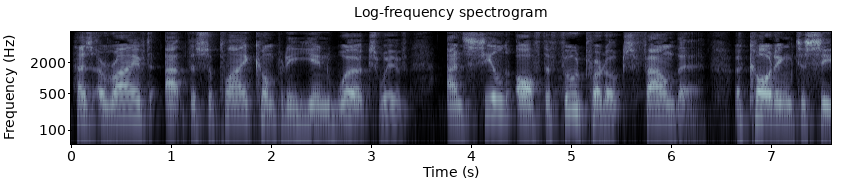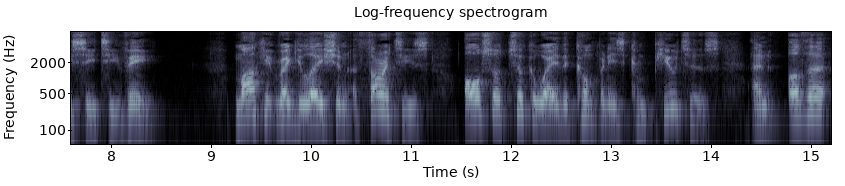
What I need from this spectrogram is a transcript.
has arrived at the supply company Yin works with and sealed off the food products found there, according to CCTV. Market regulation authorities also took away the company's computers and other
